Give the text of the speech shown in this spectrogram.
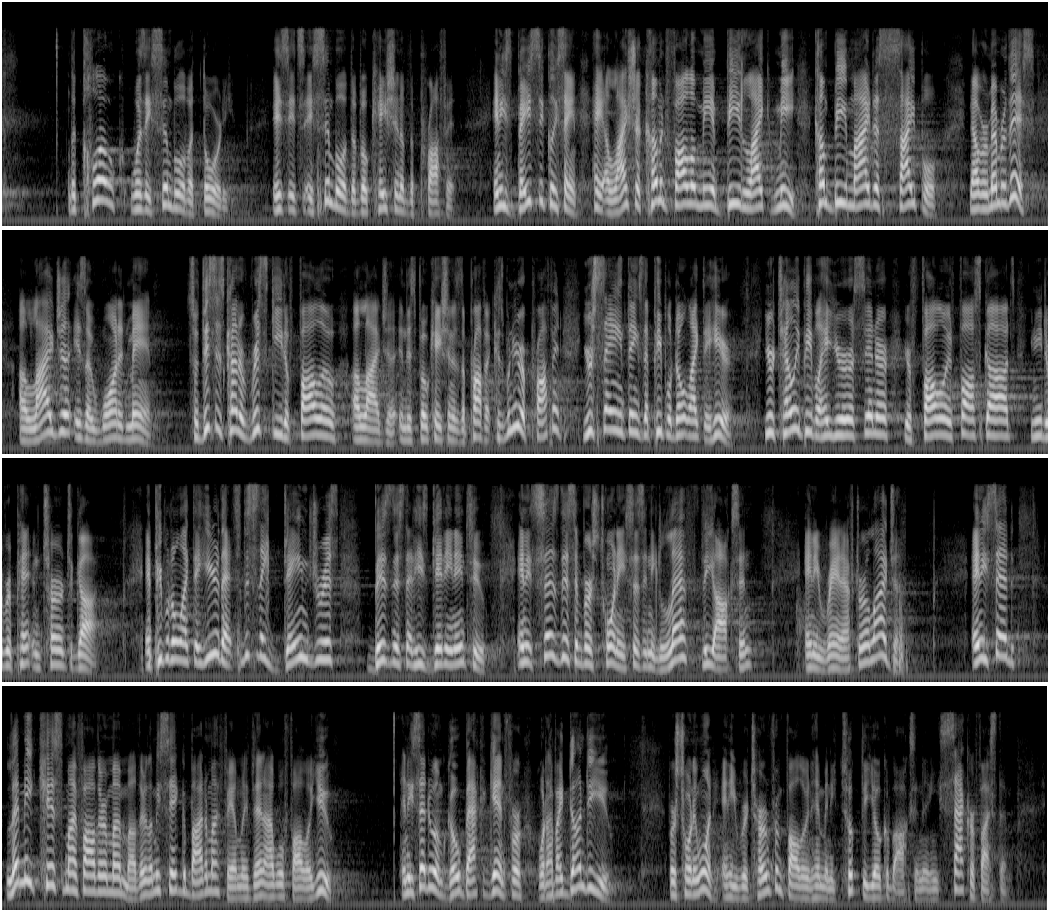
the cloak was a symbol of authority, it's, it's a symbol of the vocation of the prophet. And he's basically saying, Hey, Elisha, come and follow me and be like me. Come be my disciple. Now remember this Elijah is a wanted man. So this is kind of risky to follow Elijah in this vocation as a prophet. Because when you're a prophet, you're saying things that people don't like to hear. You're telling people, hey, you're a sinner, you're following false gods, you need to repent and turn to God. And people don't like to hear that. So this is a dangerous business that he's getting into. And it says this in verse 20. He says, And he left the oxen and he ran after Elijah. And he said, Let me kiss my father and my mother. Let me say goodbye to my family. Then I will follow you. And he said to him, Go back again, for what have I done to you? Verse 21 And he returned from following him, and he took the yoke of oxen, and he sacrificed them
